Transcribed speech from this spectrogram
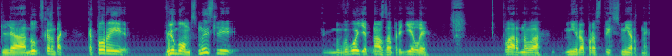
для, ну, скажем так, которые в любом смысле как бы, выводят нас за пределы тварного мира простых смертных.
